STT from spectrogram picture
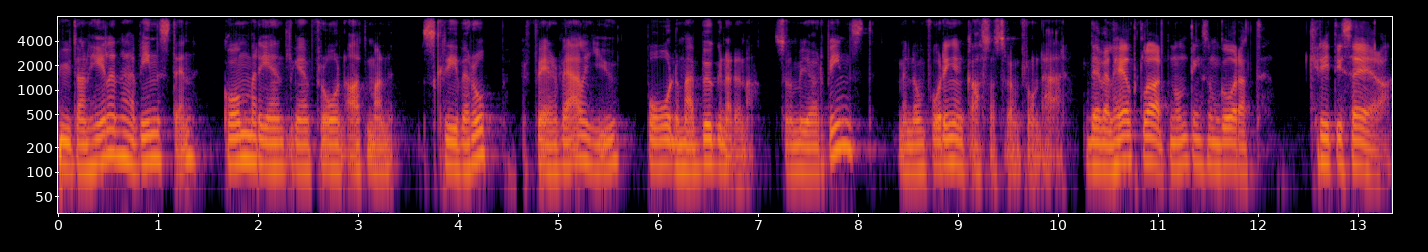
utan hela den här vinsten kommer egentligen från att man skriver upp fair value på de här byggnaderna. Så de gör vinst, men de får ingen kassaström från det här. Det är väl helt klart någonting som går att kritisera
